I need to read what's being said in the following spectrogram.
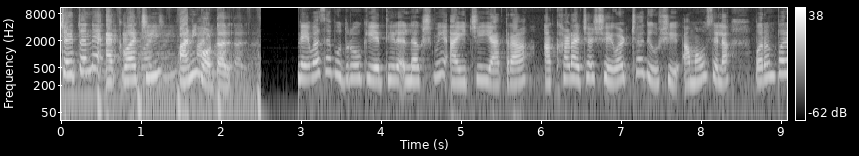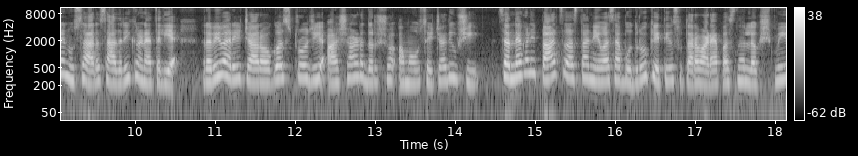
चैतन्य ॲक्वाची पाणी बॉटल. नेवासा बुद्रुक येथील लक्ष्मी आईची यात्रा आखाडाच्या शेवटच्या दिवशी अमावस्येला परंपरेनुसार साजरी करण्यात आली आहे. रविवारी चार ऑगस्ट रोजी आषाढ दर्श अमावस्येच्या दिवशी संध्याकाळी पाच वाजता नेवासा बुद्रुक येथील सुतारवाड्यापासून लक्ष्मी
